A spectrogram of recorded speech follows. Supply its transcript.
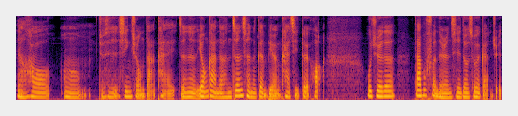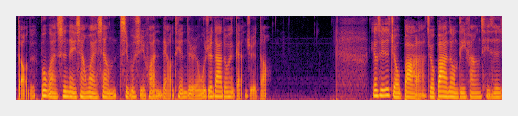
然后嗯，就是心胸打开，真的勇敢的、很真诚的跟别人开启对话。我觉得大部分的人其实都是会感觉到的，不管是内向外向，喜不喜欢聊天的人，我觉得大家都会感觉到。尤其是酒吧啦，酒吧那种地方，其实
